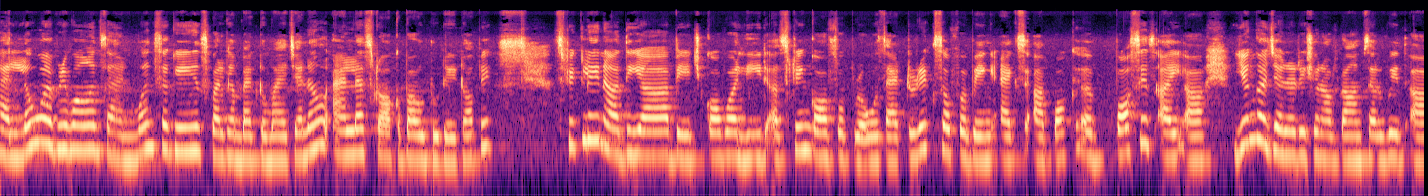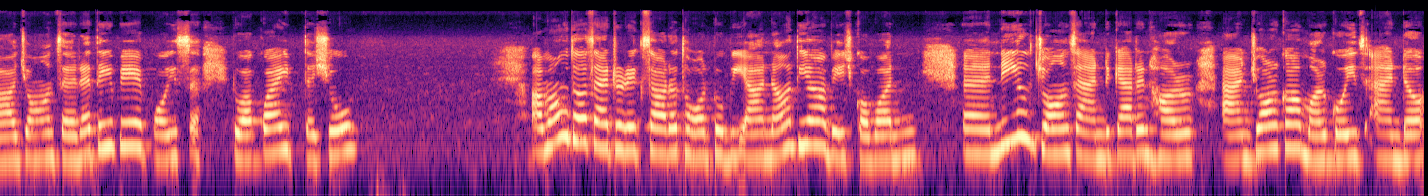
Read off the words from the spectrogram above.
hello everyone and once again welcome back to my channel and let's talk about today topic. Strictly Nadiya Bychkova lead a string of pros at risks of being ex bosses i a younger generation of dancer with uh, Johannes Radebe voice to acquire the show among those satirics are thought to be Nadiya Bychkova, uh, Neil Jones and Karen Hauer and Gorka Marquez and uh,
